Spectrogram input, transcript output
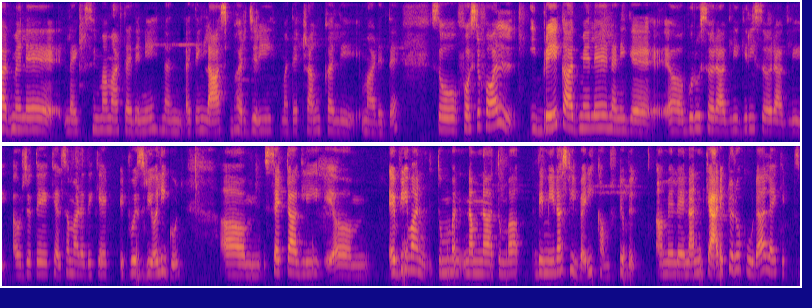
ಆದಮೇಲೆ ಲೈಕ್ ಸಿನಿಮಾ ಮಾಡ್ತಾಯಿದ್ದೀನಿ ನನ್ನ ಐ ಥಿಂಕ್ ಲಾಸ್ಟ್ ಭರ್ಜರಿ ಮತ್ತು ಟ್ರಂಕಲ್ಲಿ ಮಾಡಿದ್ದೆ. ಸೊ ಫಸ್ಟ್ ಆಫ್ ಆಲ್ ಈ ಬ್ರೇಕ್ ಆದಮೇಲೆ ನನಗೆ ಗುರು ಸರ್ ಆಗಲಿ, ಗಿರಿ ಸರ್ ಆಗಲಿ, ಅವ್ರ ಜೊತೆ ಕೆಲಸ ಮಾಡೋದಕ್ಕೆ it was really good set ಆಗಲಿ ಎವ್ರಿ ಒನ್ ತುಂಬ ನಮ್ಮನ್ನ ತುಂಬ they made us feel very comfortable ಆಮೇಲೆ ನನ್ನ ಕ್ಯಾರೆಕ್ಟರು ಕೂಡ ಲೈಕ್ ಇಟ್ಸ್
